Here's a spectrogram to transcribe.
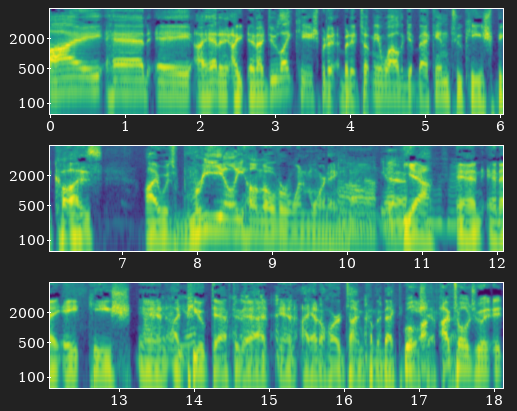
I had a, I had a, I, and I do like quiche, but it, but it took me a while to get back into quiche because I was really hungover one morning. Oh, yeah. Yeah, and and I ate quiche and I puked after that, and I had a hard time coming back to Well, quiche I, after I've that. told you it.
